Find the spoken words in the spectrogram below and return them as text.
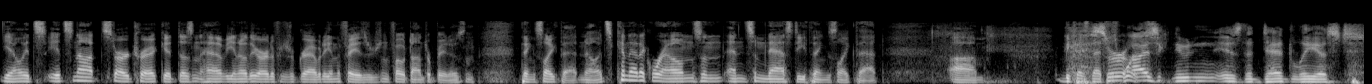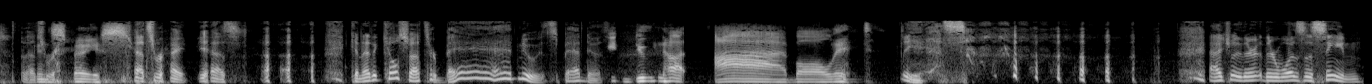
You know, it's it's not Star Trek. It doesn't have you know the artificial gravity and the phasers and photon torpedoes and things like that. No, it's kinetic rounds and and some nasty things like that. Um, because that's Sir Isaac Newton is the deadliest That's in right. space. That's right. Yes, kinetic kill shots are bad news. Bad news. You Do not eyeball it. Yes. Actually, there there was a scene,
